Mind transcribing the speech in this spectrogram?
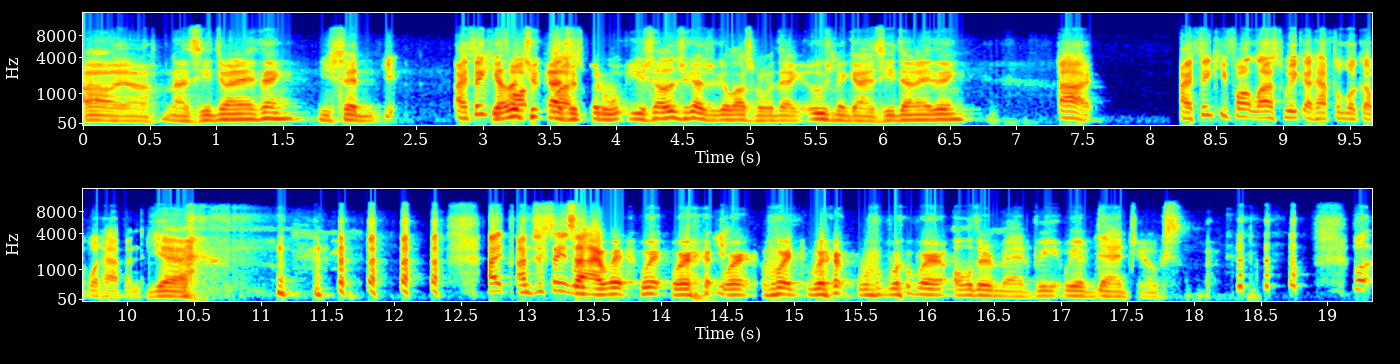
Oh yeah. Now is he doing anything? You said. I think the other two guys last... are good. You said other two guys were good last, but with that Usman guy, has he done anything? Uh, I think he fought last week. I'd have to look up what happened. Yeah. I, am just saying. Sorry, we're, we're, we're, we're, we're, we're, we're, older men. We, we have dad jokes. but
